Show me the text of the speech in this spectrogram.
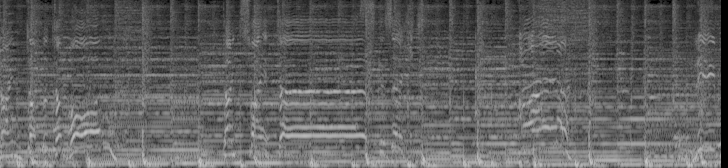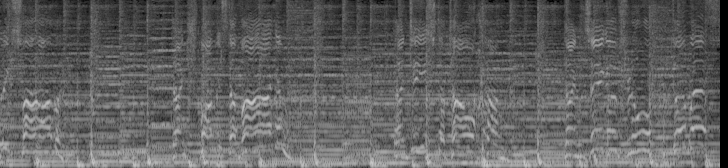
dein doppelter Boden, dein zweites Gesicht. Frühlingsfarbe. Dein Sporn ist der Wagen, dein tiefster Tauchgang, dein Segelflug, du bist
